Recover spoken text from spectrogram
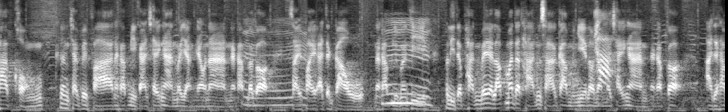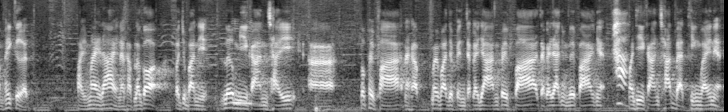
ภาพของเครื่องใช้ไฟฟ้านะครับมีการใช้งานมาอย่างยาวนานนะครับ แล้วก็สายไฟอาจจะเก่านะครับ หรือบางทีผลิตภัณฑ์ไม่ได้รับมาตรฐานอุตสาหกรรมอย่างนี้เรานำมาใช้งานนะครับ ก็อาจจะทำให้เกิดไฟไหม้ได้นะครับ แล้วก็ปัจจุบันนี้เริ่มมีการใช้อ่า รถไฟฟ้านะครับไม่ว่าจะเป็นจักรยานไฟฟ้า จักรยานยนต์ไฟฟ้าอย่างเงี้ยค่ะ บางทีการชาร์จแบตทิ้งไว้เนี่ย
